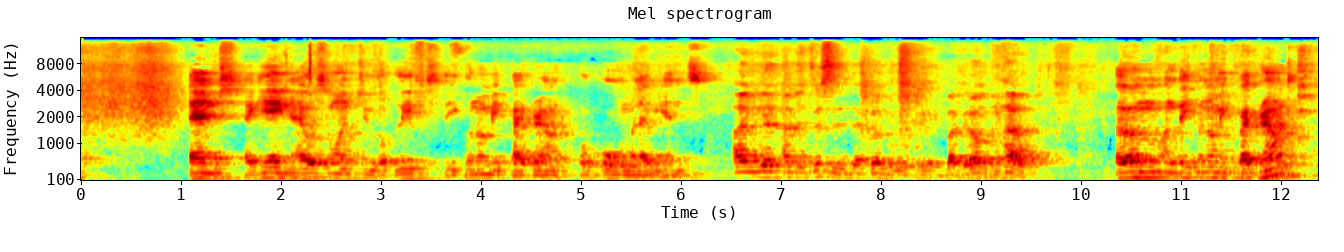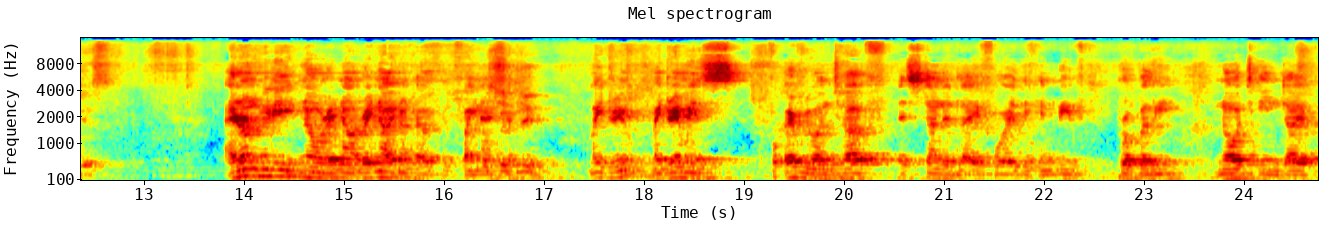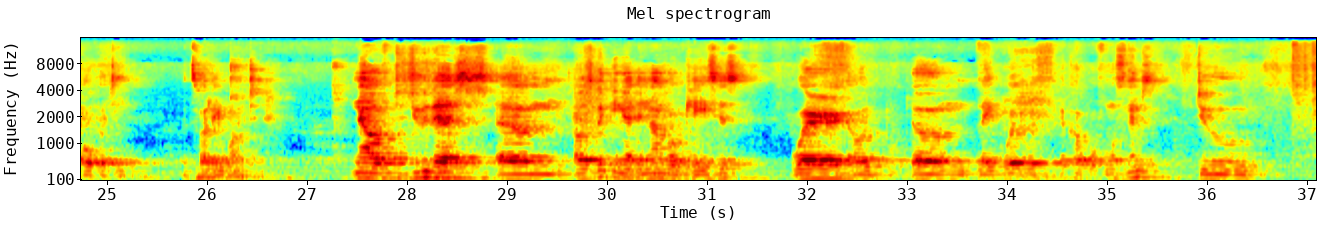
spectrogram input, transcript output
And again, I also want to uplift the economic background of all Malawians. I'm, I'm interested in the economic background and how. Um, on the economic background, Yes. I don't really know right now. Right now, I don't have the What's financial. your dream? My dream, my dream is for everyone to have a standard life where they can live properly, not in dire poverty. That's what I want. Now, to do that, um, I was looking at a number of cases where I would um, like work with a couple of Muslims to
